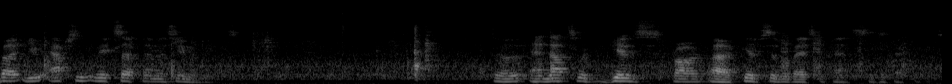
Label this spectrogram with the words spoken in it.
but you absolutely accept them as human beings. So, and that's what gives, uh, gives civil based defense its effectiveness.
